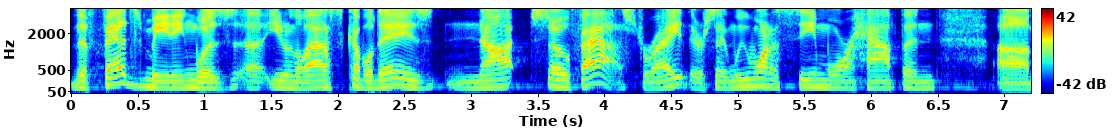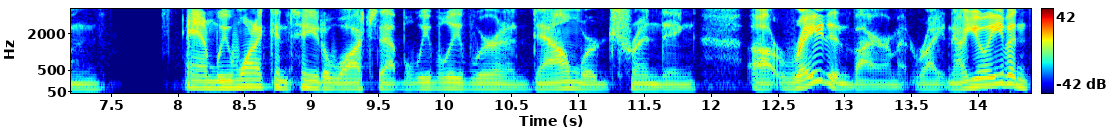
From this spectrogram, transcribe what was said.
the Fed's meeting was, uh, you know, in the last couple of days, not so fast, right? They're saying we want to see more happen. Um, and we want to continue to watch that, but we believe we're in a downward trending uh, rate environment right now. You know, even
